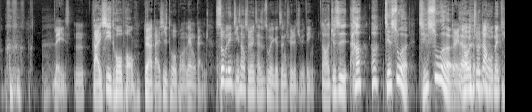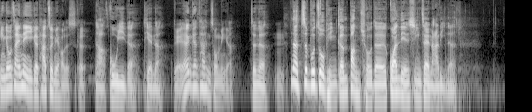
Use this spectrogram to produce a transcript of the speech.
类似嗯。歹戏拖棚，对啊，歹戏拖棚那种感觉，说不定井上雄彦才是做一个正确的决定。哦，就是哈啊结束了，结束了，对，然后就让我们停留在那一个他最美好的时刻。啊，故意的，天哪，对，他跟他很聪明啊，真的，嗯，那这部作品跟棒球的关联性在哪里呢？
